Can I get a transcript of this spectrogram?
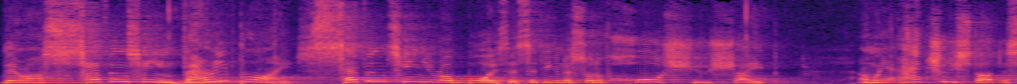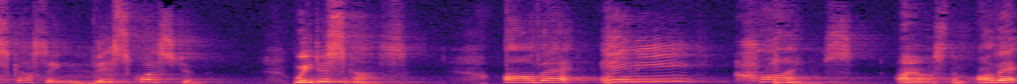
there are 17 very bright 17 year old boys. They're sitting in a sort of horseshoe shape. And we actually start discussing this question. We discuss Are there any crimes? I ask them, Are there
